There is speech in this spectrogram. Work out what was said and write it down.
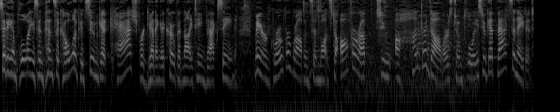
City employees in Pensacola could soon get cash for getting a COVID-19 vaccine. Mayor Grover Robinson wants to offer up to $100 to employees who get vaccinated.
